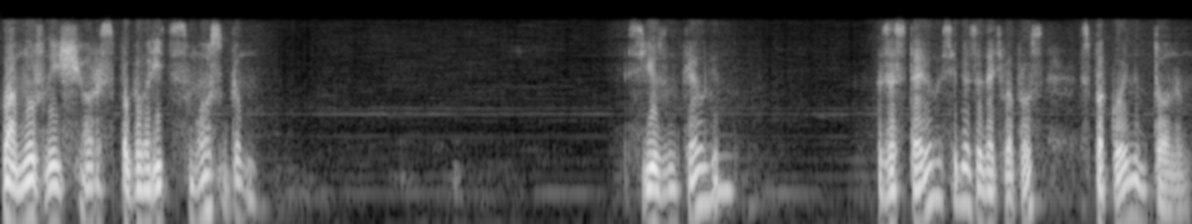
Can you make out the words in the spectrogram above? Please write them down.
Вам нужно еще раз поговорить с мозгом». Сьюзен Келвин заставила себя задать вопрос спокойным тоном.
